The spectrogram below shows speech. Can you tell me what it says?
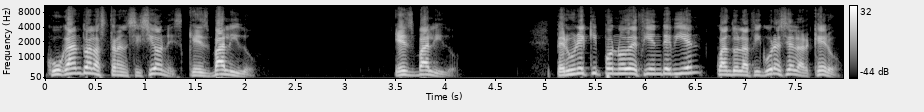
Jugando a las transiciones, que es válido. Es válido. Pero un equipo no defiende bien cuando la figura es el arquero.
